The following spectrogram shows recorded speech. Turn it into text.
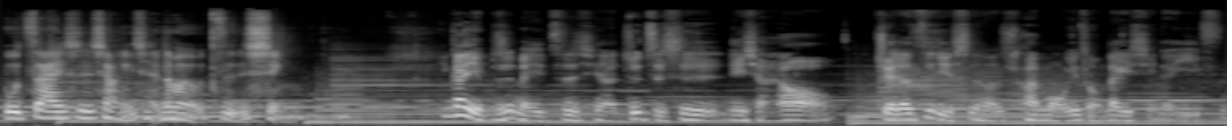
不再是像以前那么有自信。应该也不是没自信啊，就只是你想要觉得自己适合穿某一种类型的衣服，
